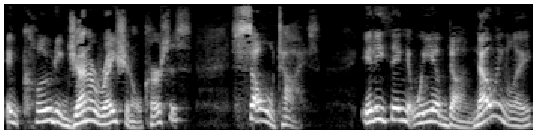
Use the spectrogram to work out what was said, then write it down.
including generational curses, soul ties, anything that we have done knowingly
